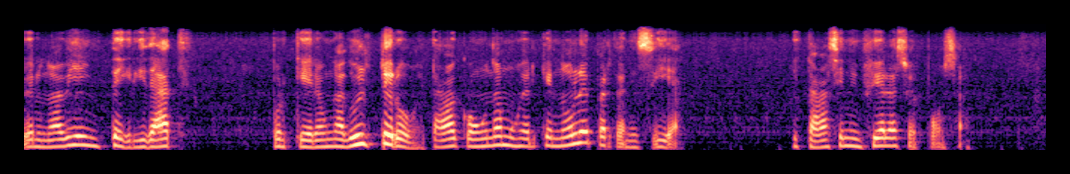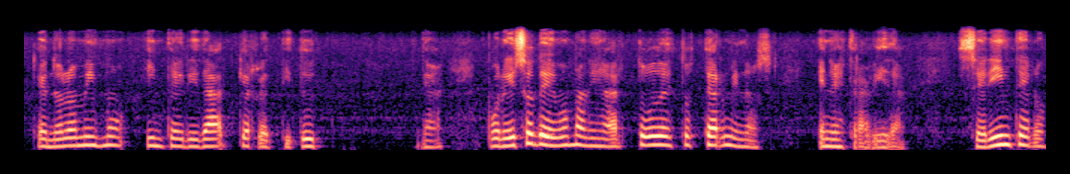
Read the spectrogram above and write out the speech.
pero no había integridad, porque era un adúltero, estaba con una mujer que no le pertenecía, estaba siendo infiel a su esposa. Entonces no es lo mismo integridad que rectitud. Por eso debemos manejar todos estos términos en nuestra vida. Ser íntegro,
